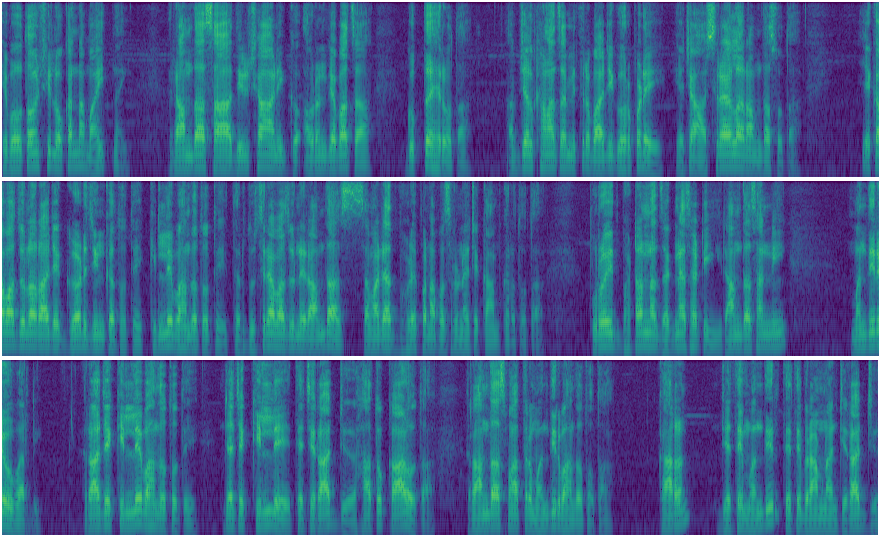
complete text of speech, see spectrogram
हे बहुतांशी लोकांना माहीत नाही. रामदास हा आदिलशाह आणि औरंगजेबाचा गुप्तहेर होता. अफजलखानाचा मित्र बाजी घोरपडे याच्या आश्रयाला रामदास होता. एका बाजूला राजे गड जिंकत होते किल्ले बांधत होते तर दुसऱ्या बाजूने रामदास समाजात भोळेपणा पसरवण्याचे काम करत होता. पुरोहित भटांना जगण्यासाठी रामदासांनी मंदिरे उभारली. राजे किल्ले बांधत होते ज्याचे किल्ले त्याचे राज्य हा तो काळ होता. रामदास मात्र मंदिर बांधत होता. कारण जेथे मंदिर तेथे ब्राह्मणांचे राज्य.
